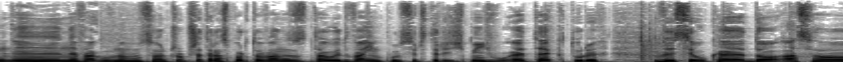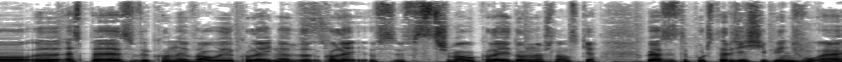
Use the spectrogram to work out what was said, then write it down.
y, Newagu w Nowym Sączu przetransportowane zostały dwa impulsy 45WE, te, których wysyłkę do ASO y, SPS wykonywały kolejne, kolej, ws- wstrzymały koleje dolnośląskie. Pojazdy typu 45WE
